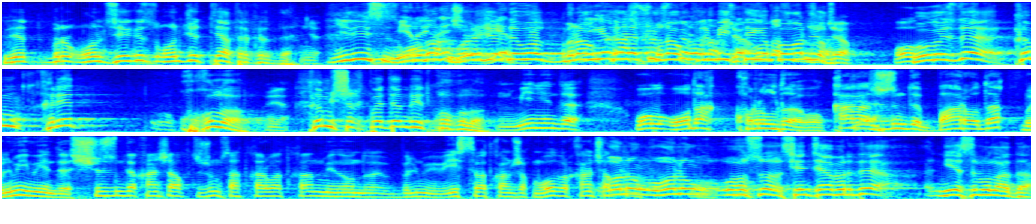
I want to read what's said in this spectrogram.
Где бір 18 17 театр кірді. Не дейсіз? Ол жерде ол мынау кіреді мынау кірмейді деген болған жоқ ол кезде кім кіреді? Құқылы Иә. кім шығып кетемін дейді құқылы мен енді ол одақ құрылды. Ол қағаз жүзінде бар одақ. Білмеймін енді іс жүзінде қаншалықты жұмыс атқарып жатқанын мен оны білмеймін. Естіп жатқан жоқпын. Ол бір қаншалықты оның оның осы сентябрьде несі болады?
